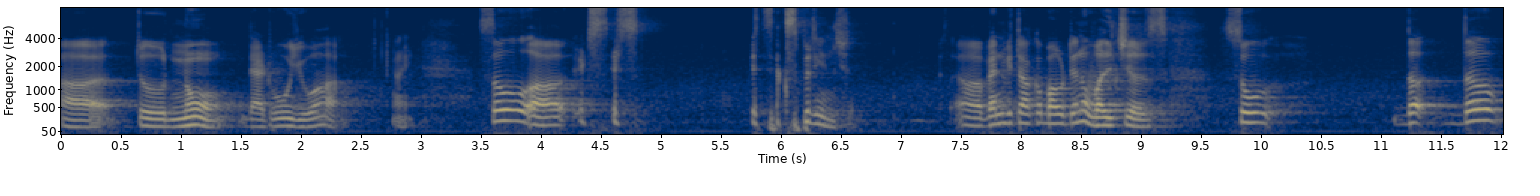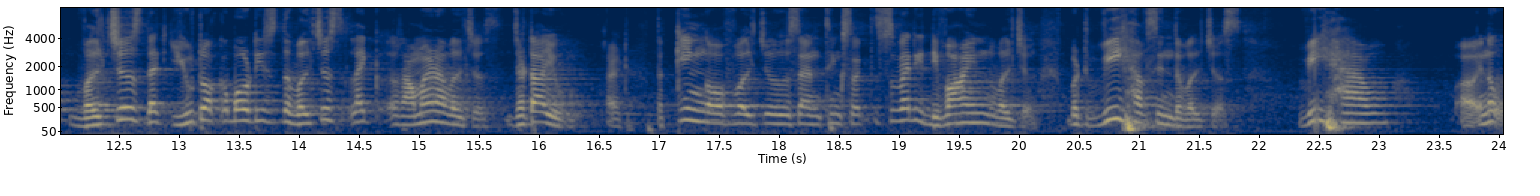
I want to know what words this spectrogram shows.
uh, to know that who you are right? So uh, it's it's it's experiential. Uh, when we talk about you know vultures so the the vultures that you talk about is the vultures like ramayana vultures jatayu right? The king of vultures and things like this very divine vulture. But we have seen the vultures. We have uh, you know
